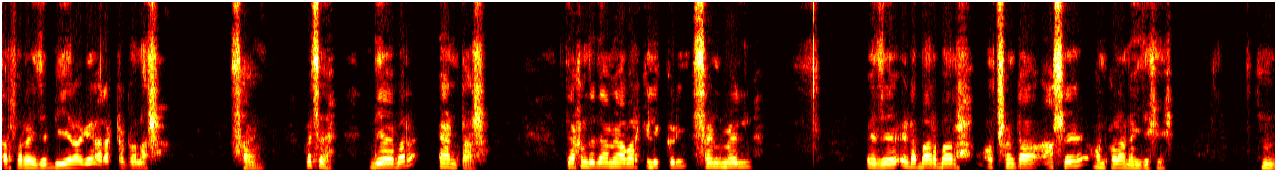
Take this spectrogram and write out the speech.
তারপরে এই যে বি এর আগে আর একটা ডলার সাইন হয়েছে? দিয়ে এবার এন্টার তো এখন যদি আমি আবার ক্লিক করি সেন্ড মেইল এই যে এটা বারবার অপশনটা আসে অন করা নাই দেখি। হুম,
